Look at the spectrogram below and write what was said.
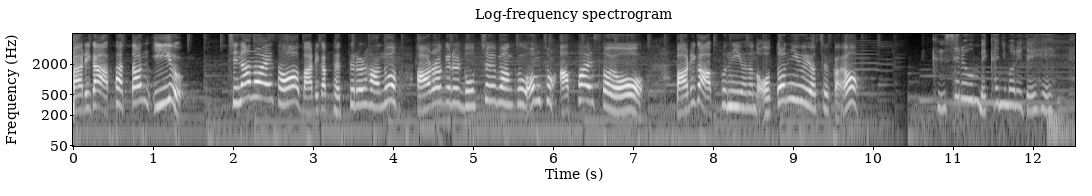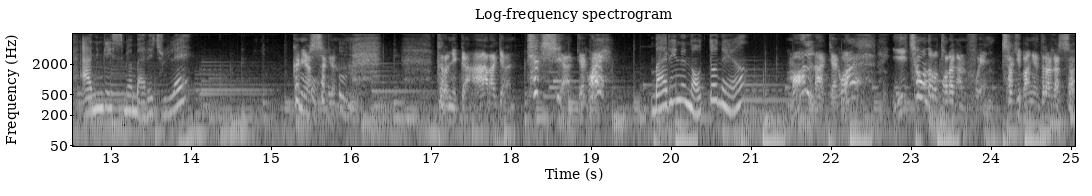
마리가 아팠던 이유. 지난 화에서 마리가 배틀을 한 후 아라게를 놓칠 만큼 엄청 아파했어요. 마리가 아픈 이유는 어떤 이유였을까요? 그 새로운 메카니멀에 대해 아는 게 있으면 말해줄래? 그 녀석은 그러니까 아라게는 택시야 개굴 마리는 어떤 애야? 몰라 개굴 2차원으로 돌아간 후엔 자기 방에 들어가서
